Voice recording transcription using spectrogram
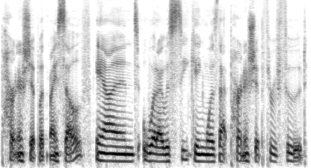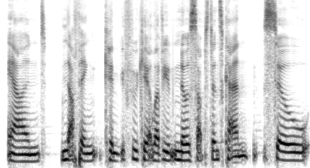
partnership with myself. And what I was seeking was that partnership through food. And nothing can, if food can't love you, no substance can. So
